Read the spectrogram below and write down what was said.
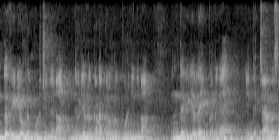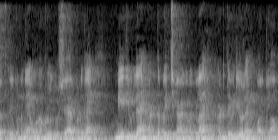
இந்த வீடியோ உங்களுக்கு பிடிச்சிருந்ததுன்னா இந்த வீடியோவில் கணக்கில் உங்களுக்கு புரிஞ்சிருந்துன்னா இந்த வீடியோ லைக் பண்ணுங்கள் எங்கள் சேனலை சப்ஸ்கிரைப் பண்ணுங்கள் உங்கள் நண்பர்களுக்கும் ஷேர் பண்ணுங்கள் மீதி உள்ள அடுத்த பயிற்சிக்கான கணக்கில் அடுத்த வீடியோவில் பார்க்கலாம்.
